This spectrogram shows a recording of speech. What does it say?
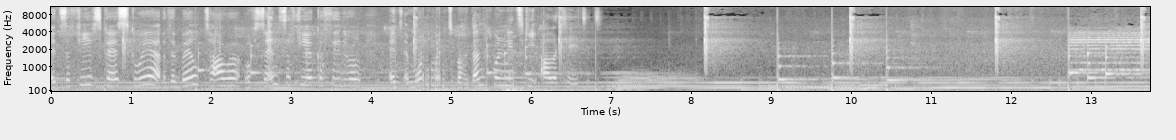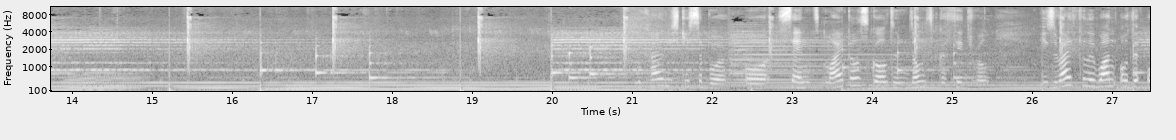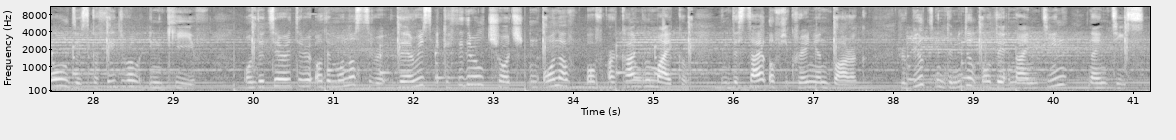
At Sophiiskaya Square, the bell tower of St. Sophia Cathedral and a monument to Bogdan Khmelnytsky are Katolicki Sabor or St. Michael's Golden Domed Cathedral, is rightfully one of the oldest cathedrals in Kiev. On the territory of the monastery there is a cathedral church in honor of, of Archangel Michael in the style of Ukrainian baroque, rebuilt in the middle of the 1990s.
